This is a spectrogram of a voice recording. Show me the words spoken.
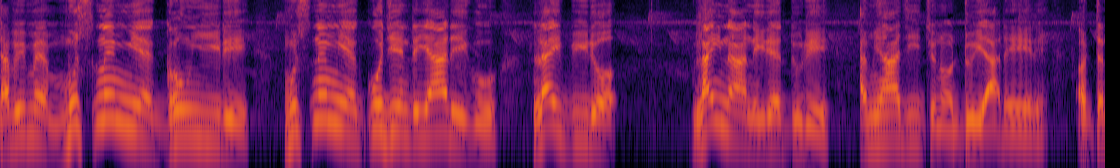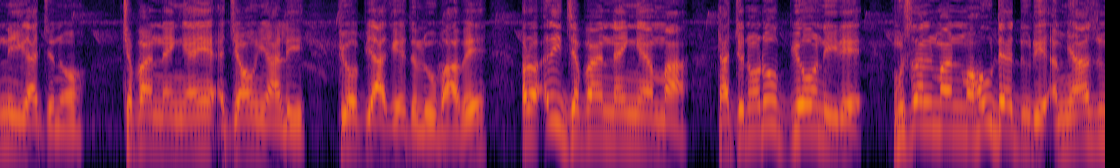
ဒါပေမဲ့မွတ်စလင်ရဲ့ဂုံကြီးတွေမွတ်စလင်ရဲ့ကိုကျင်တရားတွေကိုလိုက်ပြီးတော့လိုက်နာနေတဲ့သူတွေအများကြီးကျွန်တော်တွေ့ရတယ်တဲ့အော်တနေ့ကကျွန်တော်ဂျပန်နိုင်ငံရဲ့အကြောင်းအရာလေးပြောပြခဲ့တယ်လို့ပါပဲအဲ့တော့အဲ့ဒီဂျပန်နိုင်ငံမှာဒါကျွန်တော်တို့ပြောနေတဲ့မွတ်စလမန်မဟုတ်တဲ့သူတွေအများစု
